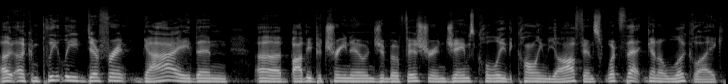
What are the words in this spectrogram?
a, a, completely different guy than uh, Bobby Petrino and Jimbo Fisher and James Coley calling the offense. What's that going to look like?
